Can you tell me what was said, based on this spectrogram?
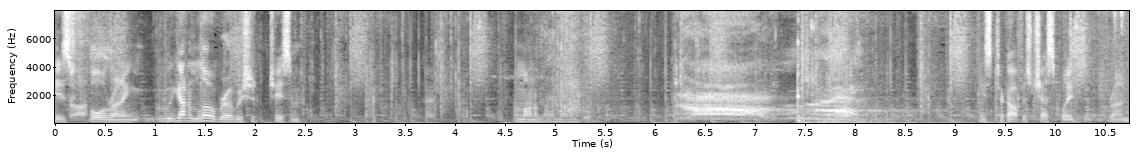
He's across. full running. We got him low, bro. We should chase him. Okay. I'm on him. I'm on him. He's took off his chest plate to run.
